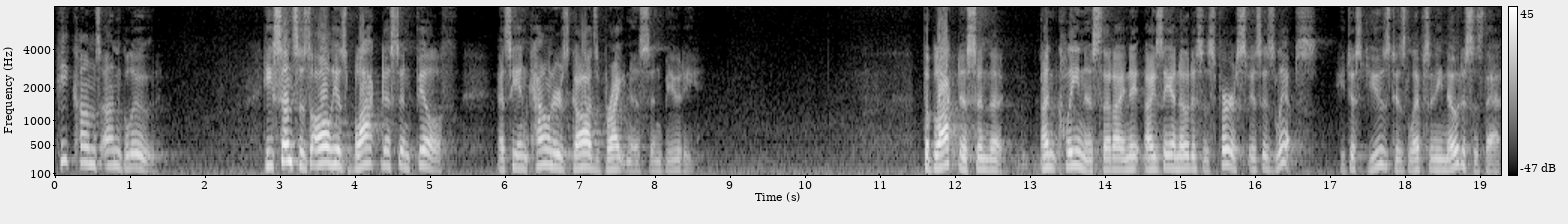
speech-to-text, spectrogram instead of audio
he comes unglued. He senses all his blackness and filth as he encounters God's brightness and beauty. The blackness and the uncleanness that Isaiah notices first is his lips. He just used his lips and he notices that.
